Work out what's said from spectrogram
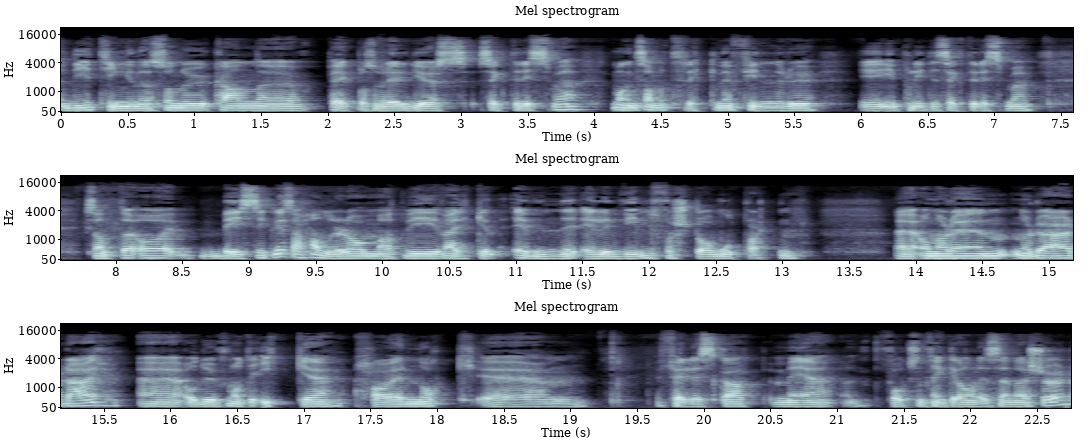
de tingene som du kan eh, peke på som religiøs sekterisme. Mange av de samme trekkene finner du i, i politisk sekterisme. Og basically så handler det om at vi verken evner eller vil forstå motparten. Eh, og når, du, når du er der, eh, og du på en måte ikke har nok fellesskap med folk som tenker annerledes enn deg sjøl,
